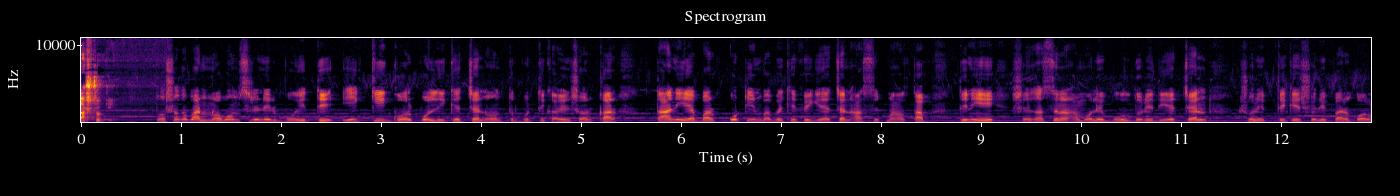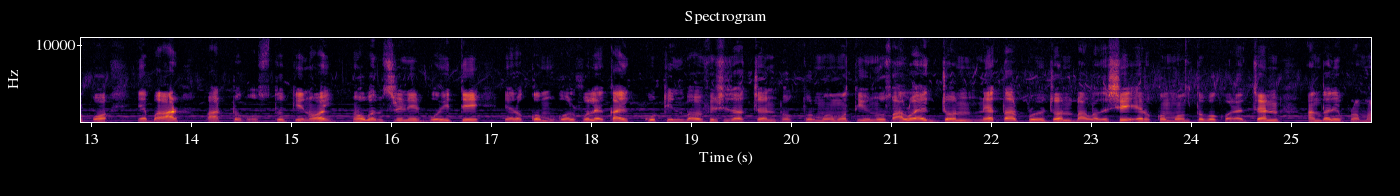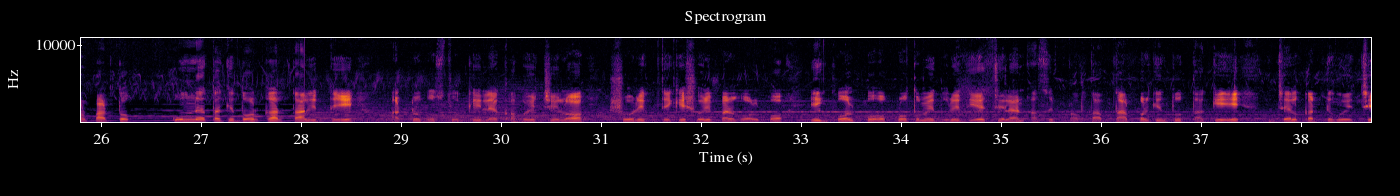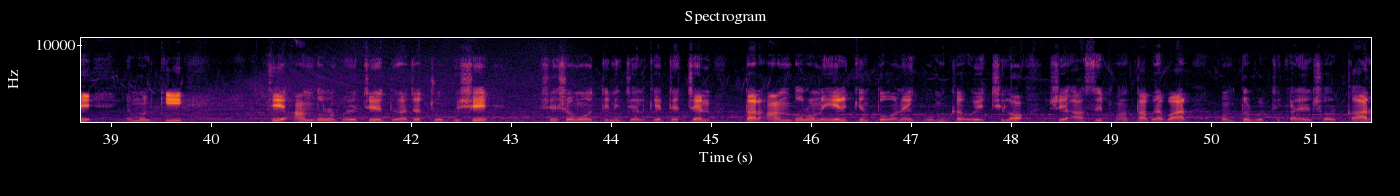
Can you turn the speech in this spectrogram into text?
রাষ্ট্রকে। দশক আবার নবম শ্রেণির বইতে একই গল্প লিখেছেন অন্তর্বর্তীকালীন সরকার। তা নিয়ে এবার কঠিনভাবে খেপে গিয়েছেন আসিফ মাহতাব তিনি শেখ হাসিনার আমলে ভুল ধরে দিয়েছেন। শরীফ থেকে শরীফার গল্প। এবার পাঠ্যপুস্তকে নয়, নবম শ্রেণির বইতে এরকম গল্প লেখায় কঠিনভাবে ফেসে যাচ্ছেন ডক্টর মোহাম্মদ ইউনুস। ভালো একজন নেতার প্রয়োজন। বাংলাদেশে এরকম মন্তব্য করেছেন আন্দালি প্রমাণ পাঠক। কোন নেতাকে দরকার? তারিতে পাঠ্যপুস্তকে লেখা হয়েছিল, শরীফ থেকে শরীফার গল্প। এই গল্প প্রথমে দূরে দিয়েছিলেন আসিফ আফতাব, তারপর কিন্তু তাকে জেল কাটতে হয়েছে। এমনকি যে আন্দোলন হয়েছে দু হাজার চব্বিশে, সে সময় তিনি জেল কেটেছেন। তার আন্দোলনের কিন্তু অনেক ভূমিকা রয়েছিল। সে আসিফ মাহতাব এবার অন্তর্বর্তীকালীন সরকার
